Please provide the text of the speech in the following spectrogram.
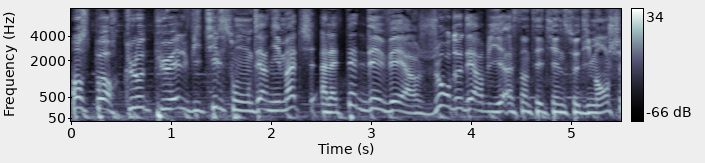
En sport, Claude Puel vit-il son dernier match à la tête des Verts? Jour de derby à Saint-Etienne ce dimanche.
